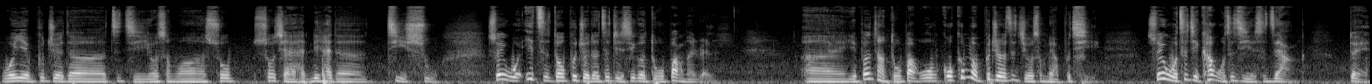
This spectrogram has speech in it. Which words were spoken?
我也不觉得自己有什么说说起来很厉害的技术，所以我一直都不觉得自己是一个多棒的人。呃，也不能讲多棒，我我根本不觉得自己有什么了不起，所以我自己看我自己也是这样。对，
